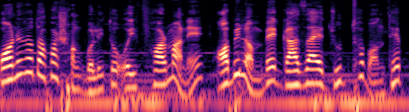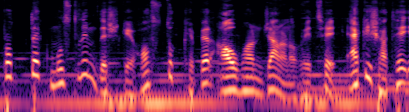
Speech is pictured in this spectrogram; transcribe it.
পনেরো দফা সংবলিত ওই ফরমানে অবিলম্বে গাজায় যুদ্ধবন্ধে প্রত্যেক মুসলিম দেশকে হস্তক্ষেপের আহ্বান জানানো হয়েছে। একই সাথে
